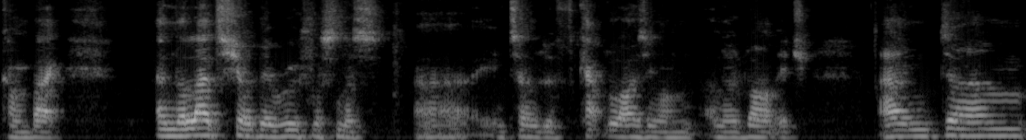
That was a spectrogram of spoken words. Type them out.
coming back. And the lads showed their ruthlessness uh, in terms of capitalising on, on an advantage. And um,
